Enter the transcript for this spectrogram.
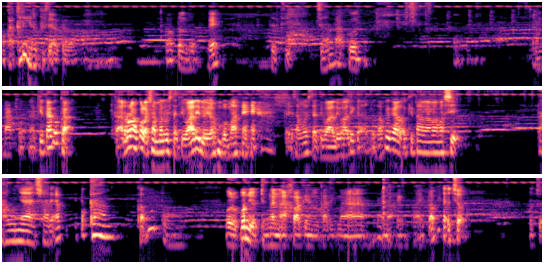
Kok gak keliru Gusti Allah? Kau tentu oke. Jadi jangan takut. Jangan takut. Nah kita tuh gak gak roh aku lah sama wis dadi wali loh ya mbok maneh kayak sama wis dadi wali-wali gak tapi kalau kita memang masih tahunya syariat pegang. Gak apa walaupun ya dengan akhlak yang karimah enak yang baik tapi aja aja.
